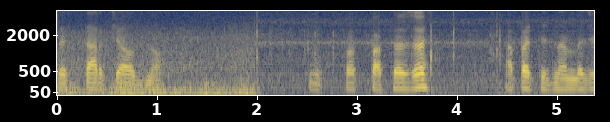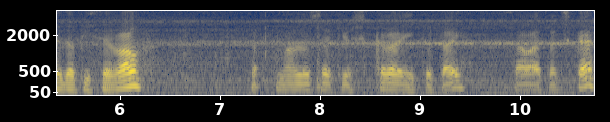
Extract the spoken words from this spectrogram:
bez starcia o dno po spacerze. Apetyt nam będzie dopisywał. Maluszek już kroi tutaj sałateczkę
